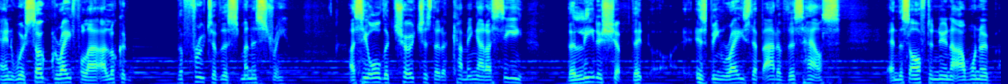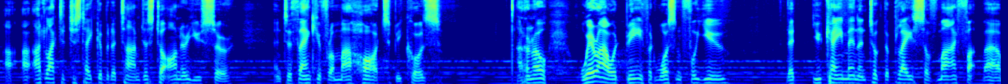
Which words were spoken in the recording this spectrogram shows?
And we're so grateful. I, I look at the fruit of this ministry. I see all the churches that are coming out. I see the leadership that is being raised up out of this house. And this afternoon, I want to, I'd like to just take a bit of time just to honor you, sir, and to thank you from my heart because I don't know where I would be if it wasn't for you that you came in and took the place of my fa- uh,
